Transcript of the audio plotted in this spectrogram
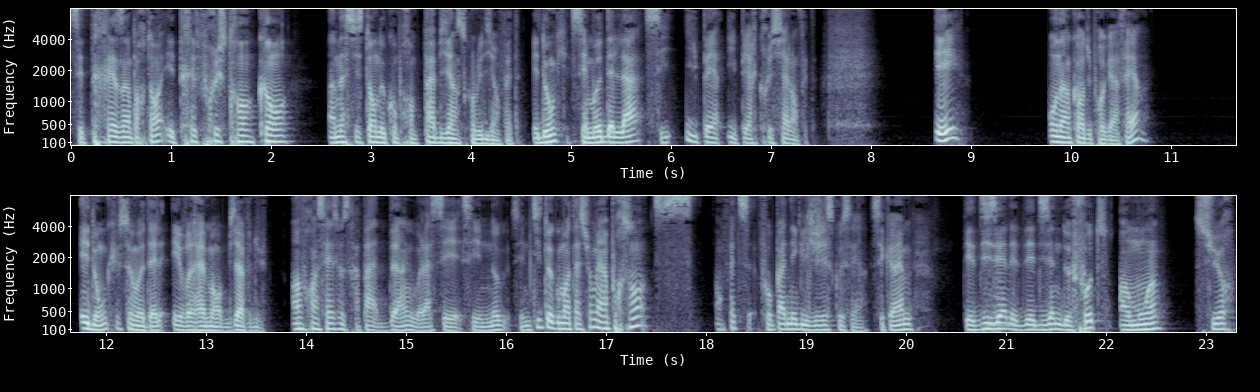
c'est très important et très frustrant quand un assistant ne comprend pas bien ce qu'on lui dit en fait. Et donc ces modèles-là, c'est hyper hyper crucial en fait. Et on a encore du progrès à faire. Et donc ce modèle est vraiment bienvenu. En français, ce sera pas dingue. Voilà, c'est une, petite augmentation, mais 1%, c'est- en fait, faut pas négliger ce que c'est. hein. C'est quand même des dizaines et des dizaines de fautes en moins sur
